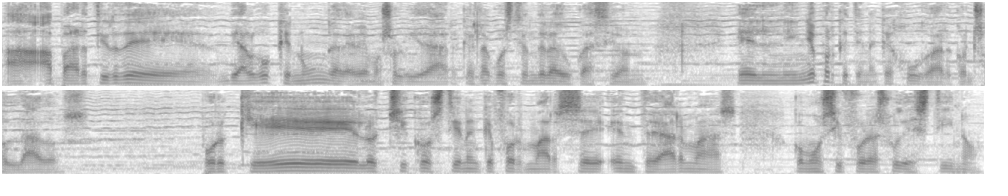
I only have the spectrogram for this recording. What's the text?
a, partir de, de algo que nunca debemos olvidar, que es la cuestión de la educación. El niño porque tiene que jugar con soldados. ¿Por qué los chicos tienen que formarse entre armas como si fuera su destino?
